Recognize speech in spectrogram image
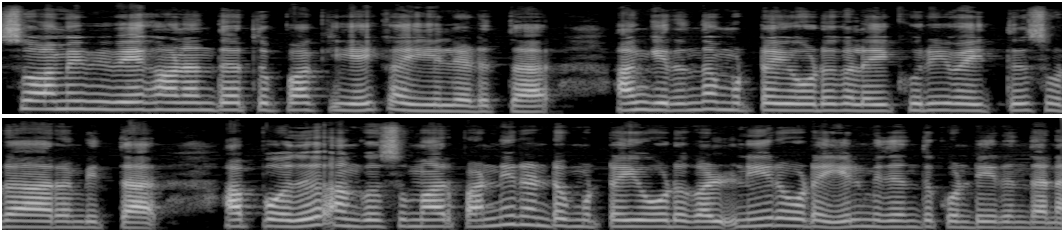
சுவாமி விவேகானந்தர் துப்பாக்கியை கையில் எடுத்தார். அங்கிருந்த முட்டையோடுகளை குறிவைத்து சுட ஆரம்பித்தார். அப்போது அங்கு சுமார் பன்னிரண்டு முட்டையோடுகள் நீரோடையில் மிதந்து கொண்டிருந்தன.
